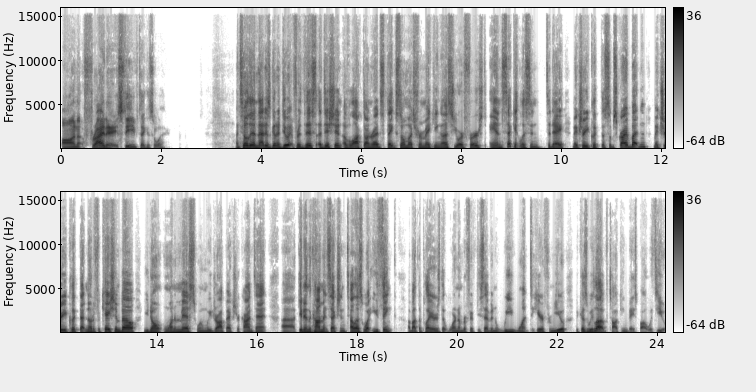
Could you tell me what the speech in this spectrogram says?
on Friday. Steve, take us away. Until then, that is going to do it for this edition of Locked On Reds. Thanks so much for making us your first and second listen today. Make sure you click the subscribe button. Make sure you click that notification bell. You don't want to miss when we drop extra content. Uh, get in the comment section. Tell us what you think about the players that wore number 57. We want to hear from you because we love talking baseball with you.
